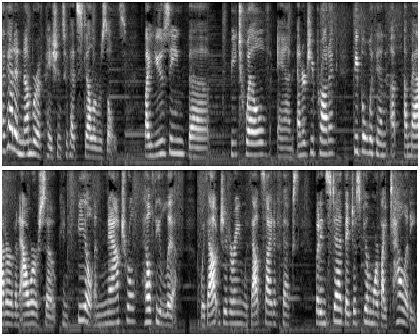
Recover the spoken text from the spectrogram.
I've had a number of patients who've had stellar results by using the B12 and energy product, people within a, a, matter of an hour or so can feel a natural, healthy lift without jittering, without side effects, but instead they just feel more vitality.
